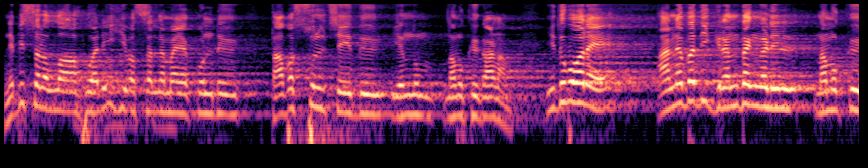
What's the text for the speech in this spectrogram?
നബി സല്ലല്ലാഹു അലൈഹി വസല്ലമയെ കൊണ്ട് തവസ്സുൽ ചെയ്ത് എന്നും നമുക്ക് കാണാം. ഇതുപോലെ അനവധി ഗ്രന്ഥങ്ങളിൽ നമുക്ക്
